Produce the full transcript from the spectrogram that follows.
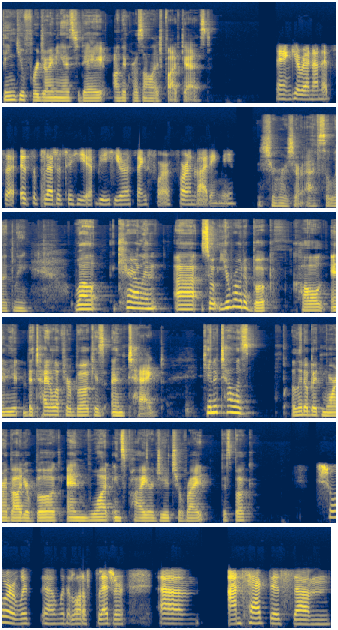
thank you for joining us today on the CrossKnowledge Podcast. Thank you, Renan. It's a, it's a pleasure to hear, be here. Thanks for, for inviting me. Sure, sure, absolutely. Well, Carolin, uh, so you wrote a book called, and the title of your book is Untagged. Can you tell us a little bit more about your book and what inspired you to write this book? Sure, with uh, with a lot of pleasure. Um, Untagged is um,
